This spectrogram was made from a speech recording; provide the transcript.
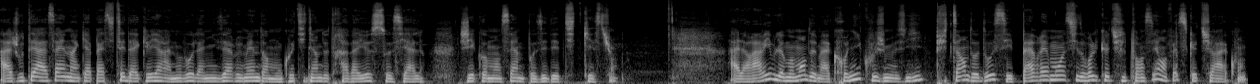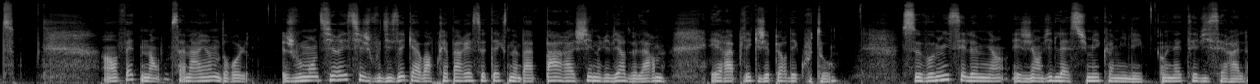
Ajouter à ça une incapacité d'accueillir à nouveau la misère humaine dans mon quotidien de travailleuse sociale, j'ai commencé à me poser des petites questions. Alors arrive le moment de ma chronique où je me dis Putain, Dodo, c'est pas vraiment aussi drôle que tu le pensais en fait ce que tu racontes. En fait, non, ça n'a rien de drôle. Je vous mentirais si je vous disais qu'avoir préparé ce texte ne m'a pas arraché une rivière de larmes et rappelé que j'ai peur des couteaux. Ce vomi, c'est le mien et j'ai envie de l'assumer comme il est, honnête et viscéral.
